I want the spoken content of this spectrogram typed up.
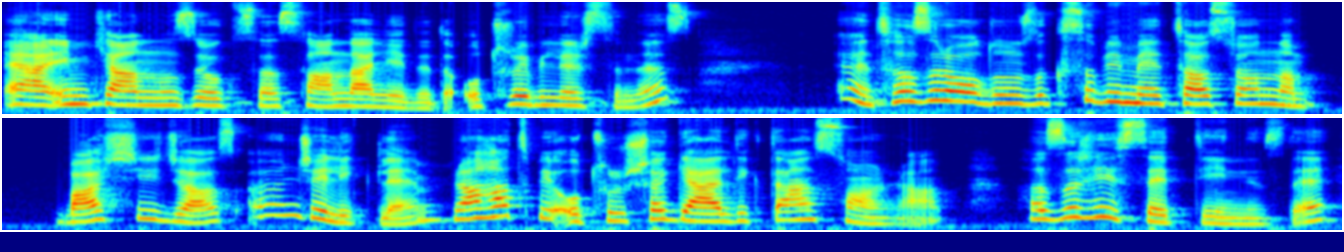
Eğer imkanınız yoksa sandalyede de oturabilirsiniz. Evet hazır olduğunuzda kısa bir meditasyonla başlayacağız. Öncelikle rahat bir oturuşa geldikten sonra hazır hissettiğinizde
